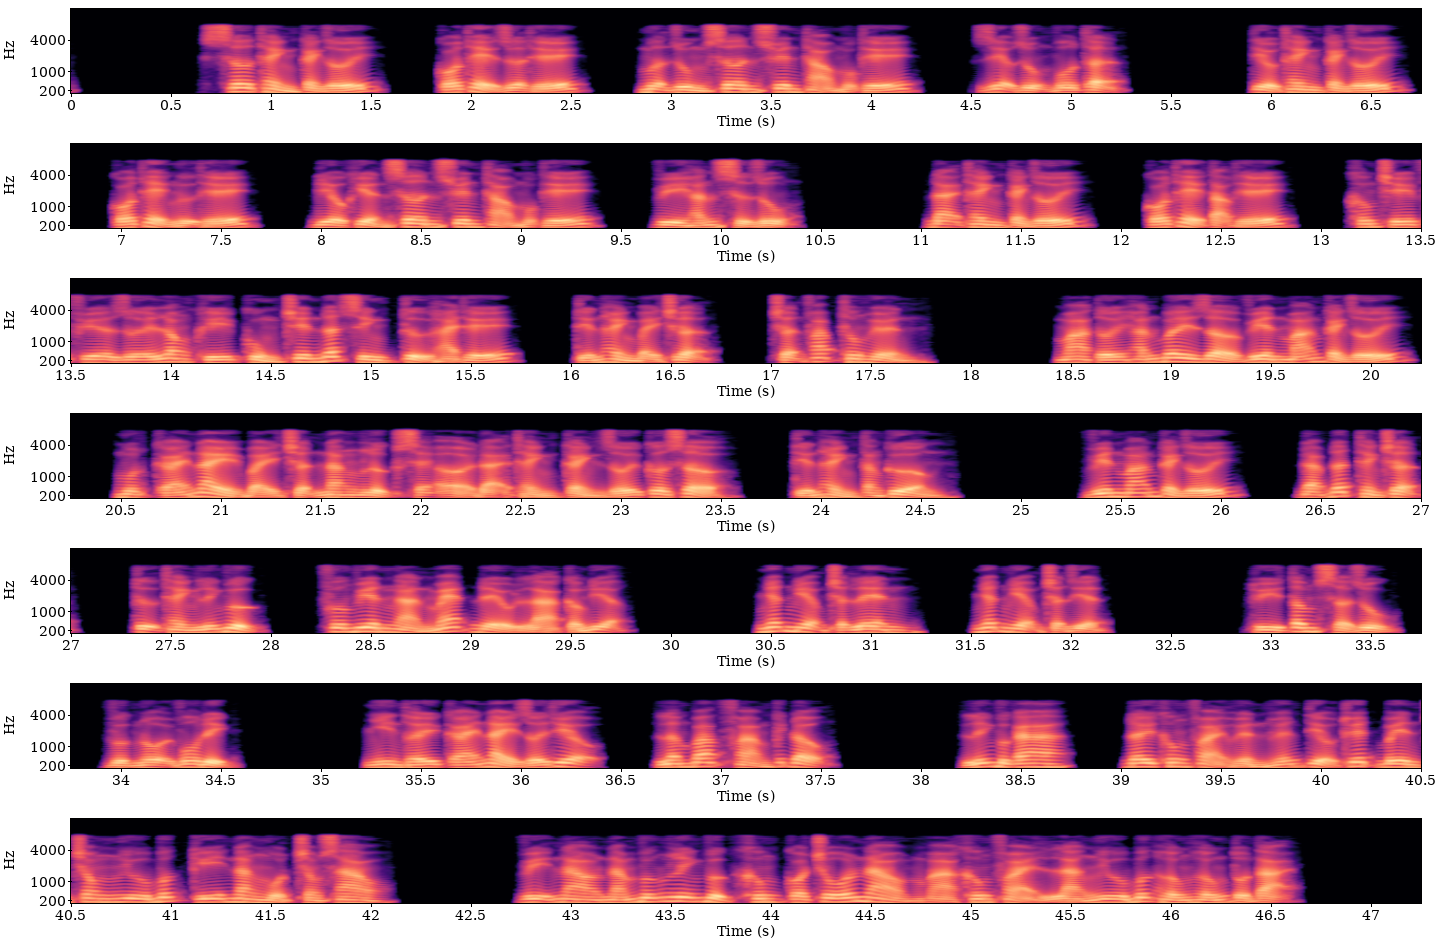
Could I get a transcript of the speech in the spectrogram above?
Sơ thành cảnh giới, có thể dựa thế, mượn dùng sơn xuyên thảo một thế, diệu dụng vô tận. Tiểu thành cảnh giới, có thể ngự thế, điều khiển sơn xuyên thảo một thế, vì hắn sử dụng. Đại thành cảnh giới, có thể tạo thế, khống chế phía dưới long khí cùng trên đất sinh tử hai thế, tiến hành bảy trận, trận pháp thông huyền. Mà tới hắn bây giờ viên mãn cảnh giới, một cái này bảy trận năng lực sẽ ở đại thành cảnh giới cơ sở, tiến hành tăng cường. Viên mãn cảnh giới, đạp đất thành trận, tự thành lĩnh vực, phương viên ngàn mét đều là cấm địa. Nhất niệm trận lên, nhất niệm trận diệt. Tùy tâm sở dụng, vượt nội vô địch. Nhìn thấy cái này giới thiệu, Lâm Bác Phàm kích động. Lĩnh vực A, đây không phải huyền huyễn tiểu thuyết bên trong như bức kỹ năng một trong sao. Vị nào nắm vững lĩnh vực không có chỗ nào mà không phải là như bức hống hống tồn tại.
